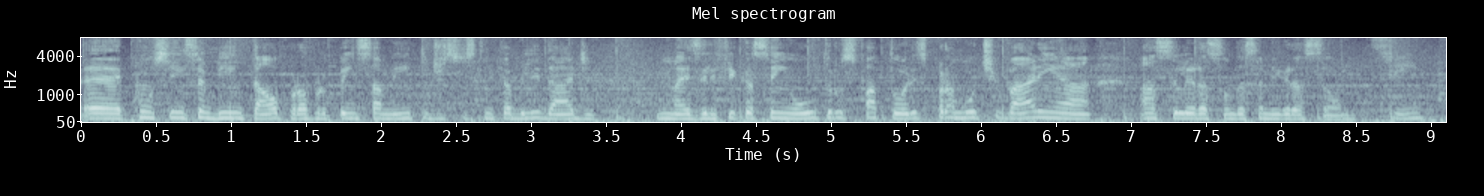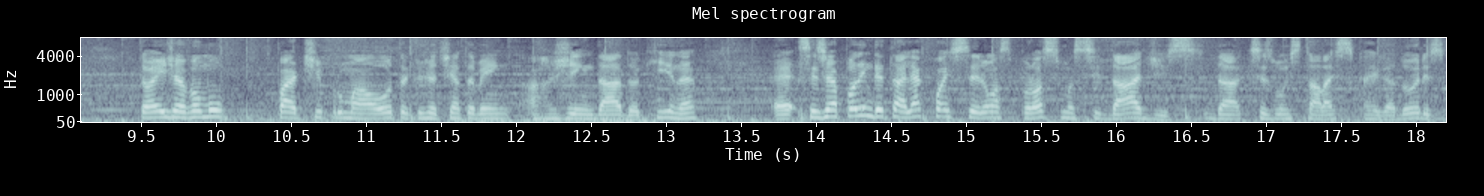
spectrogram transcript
é, consciência ambiental, o próprio pensamento de sustentabilidade, mas ele fica sem outros fatores para motivarem a, a aceleração dessa migração. Sim. Então aí já vamos partir para uma outra que eu já tinha também agendado aqui, né? É, vocês já podem detalhar quais serão as próximas cidades da, que vocês vão instalar esses carregadores?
